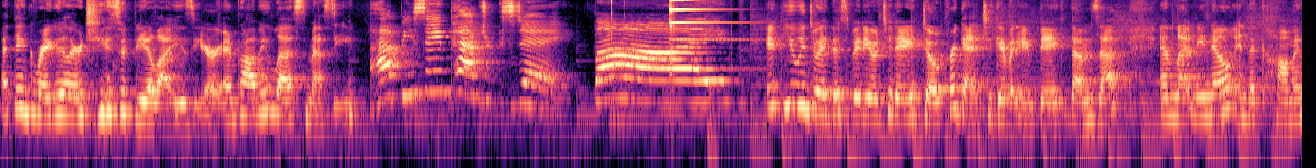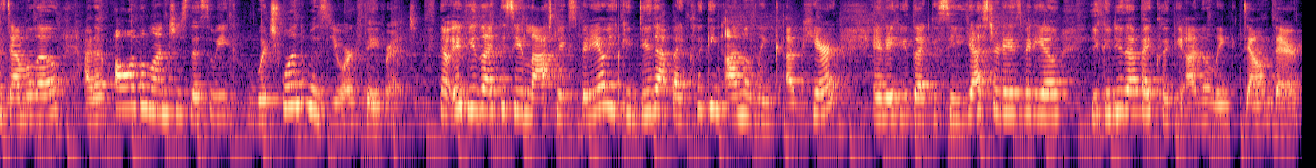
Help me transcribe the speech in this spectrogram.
I think regular cheese would be a lot easier and probably less messy. Happy St. Patrick's Day. Bye. If you enjoyed this video today, don't forget to give it a big thumbs up and let me know in the comments down below, out of all the lunches this week, which one was your favorite? Now, if you'd like to see last week's video, you can do that by clicking on the link up here. And if you'd like to see yesterday's video, you can do that by clicking on the link down there.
